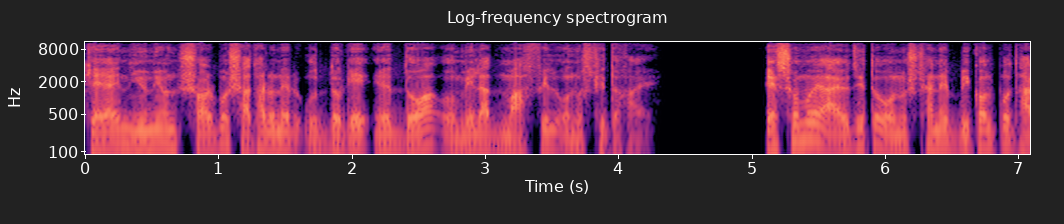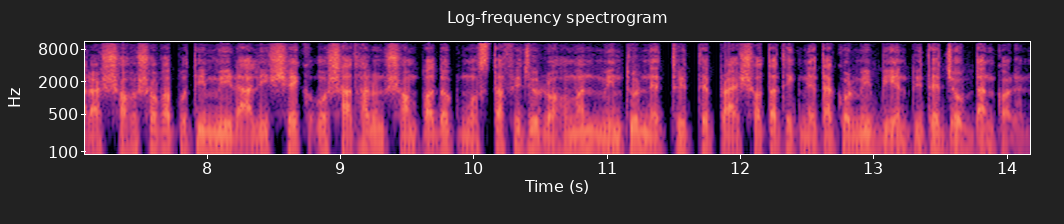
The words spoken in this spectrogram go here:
কেআইন ইউনিয়ন সর্বসাধারণের উদ্যোগে এ দোয়া ও মিলাদ মাহফিল অনুষ্ঠিত হয়। এ সময় আয়োজিত অনুষ্ঠানে বিকল্প ধারার সহসভাপতি মীর আলী শেখ ও সাধারণ সম্পাদক মোস্তাফিজুর রহমান মিন্টুর নেতৃত্বে প্রায় শতাধিক নেতাকর্মী বিএনপিতে যোগদান করেন।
